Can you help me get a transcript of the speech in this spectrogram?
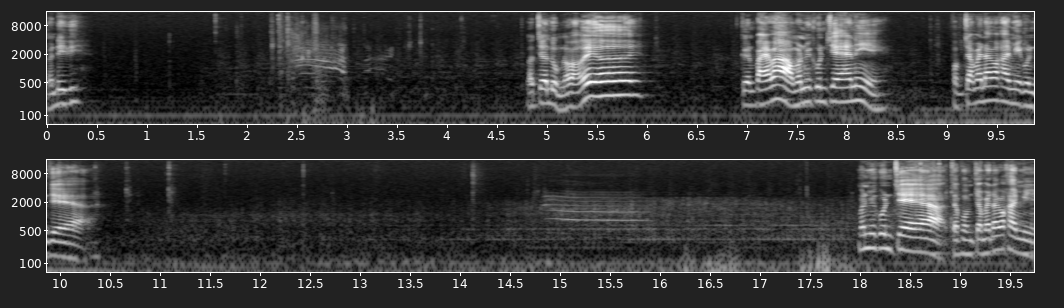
มันดีดิ เราเจอหลุมแล้ววะเฮ้ยเอ้ย เกินไปเปล่า มันมีกุญแจนี่ ผมจำไม่ได้ว่าใครมีกุญแจ มันมีกุญแจ แต่ผมจำไม่ได้ว่าใครมี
